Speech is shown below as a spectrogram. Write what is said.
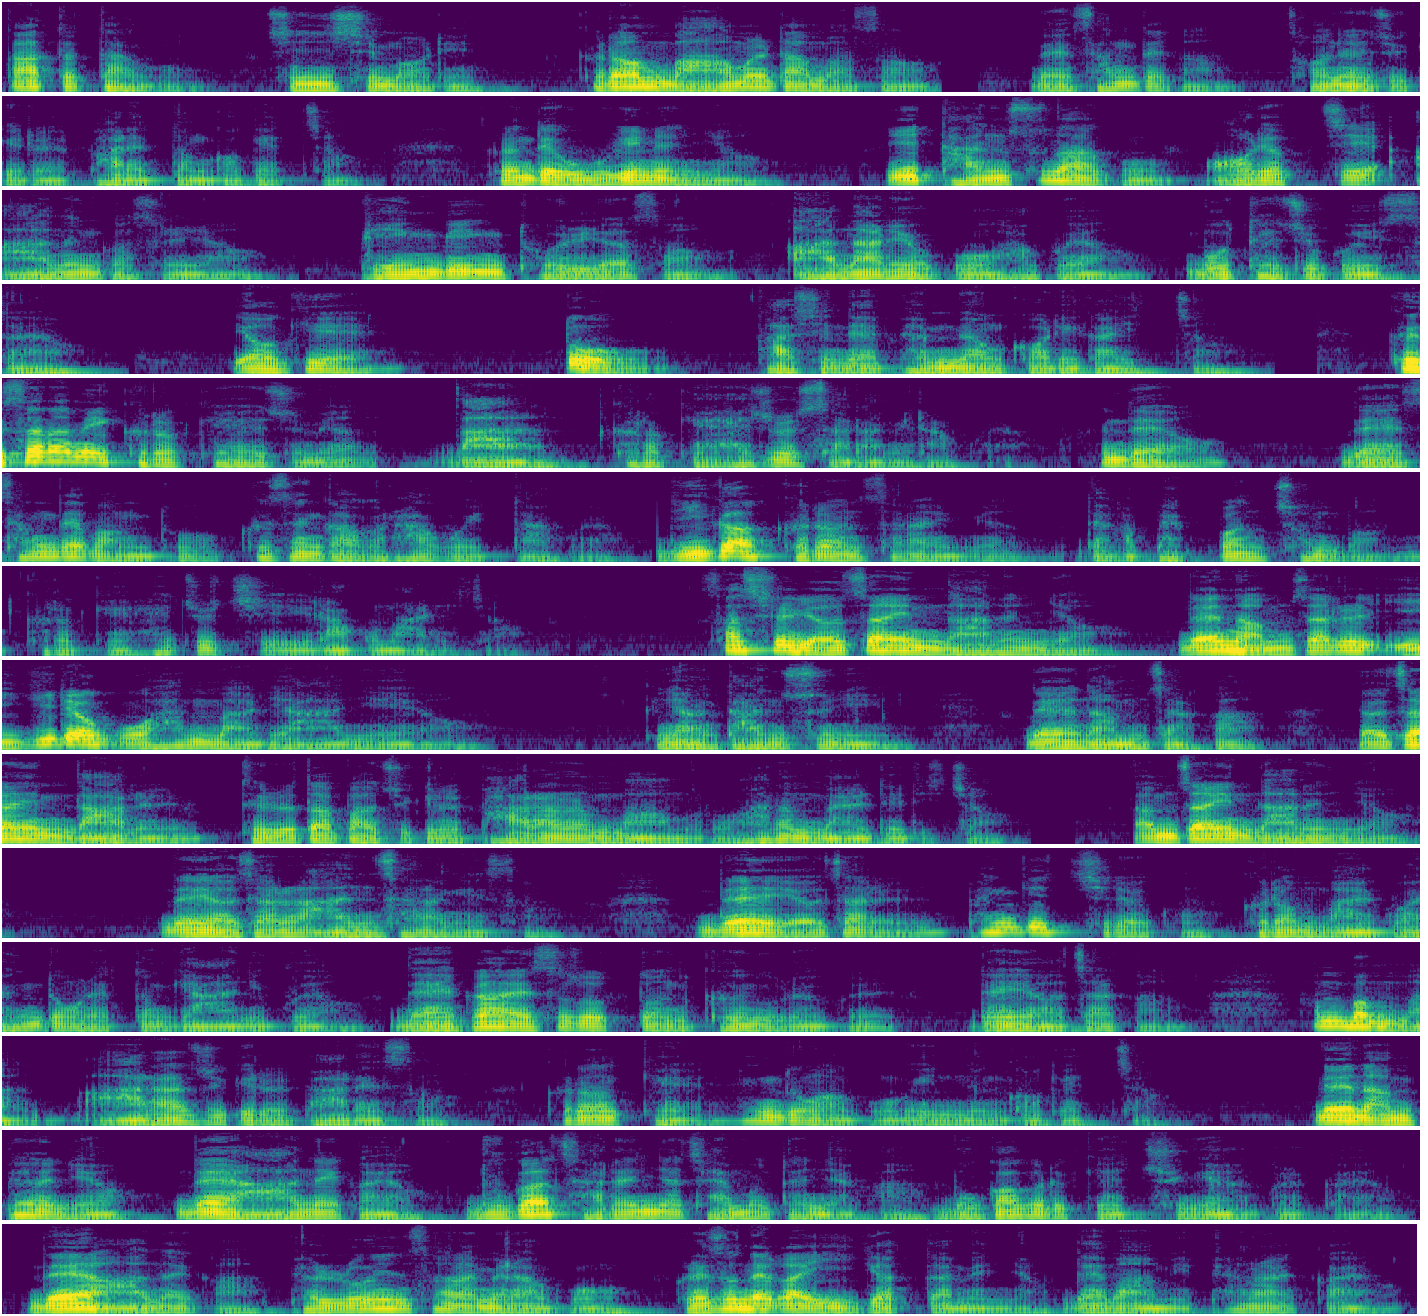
따뜻하고 진심 어린 그런 마음을 담아서 내 상대가 전해주기를 바랬던 거겠죠. 그런데 우리는요 이 단순하고 어렵지 않은 것을요 빙빙 돌려서 안 하려고 하고요. 못 해주고 있어요. 여기에 또 다시 내 변명거리가 있죠. 그 사람이 그렇게 해주면 난 그렇게 해줄 사람이라고요. 근데요 내 상대방도 그 생각을 하고 있다고요. 네가 그런 사람이면 내가 100번 1000번 그렇게 해주지 라고 말이죠. 사실 여자인 나는요 내 남자를 이기려고 한 말이 아니에요. 그냥 단순히 내 남자가 여자인 나를 들여다봐 주기를 바라는 마음으로 하는 말들이죠. 남자인 나는요 내 여자를 안 사랑해서 내 여자를 팽개치려고 그런 말과 행동을 했던 게 아니고요. 내가 애써줬던 그 노력을 내 여자가 한 번만 알아주기를 바래서 그렇게 행동하고 있는 거겠죠. 내 남편이요. 내 아내가요. 누가 잘했냐 잘못했냐가 뭐가 그렇게 중요한 걸까요? 내 아내가 별로인 사람이라고 그래서 내가 이겼다면요. 내 마음이 편할까요?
